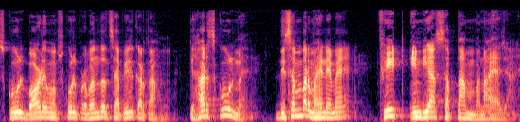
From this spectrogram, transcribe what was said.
स्कूल बोर्ड एवं स्कूल प्रबंधन से अपील करता हूँ कि हर स्कूल में दिसंबर महीने में फिट इंडिया सप्ताह मनाया जाए।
